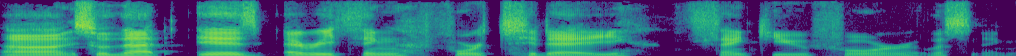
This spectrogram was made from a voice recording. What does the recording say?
Uh, so that is everything for today. Thank you for listening.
